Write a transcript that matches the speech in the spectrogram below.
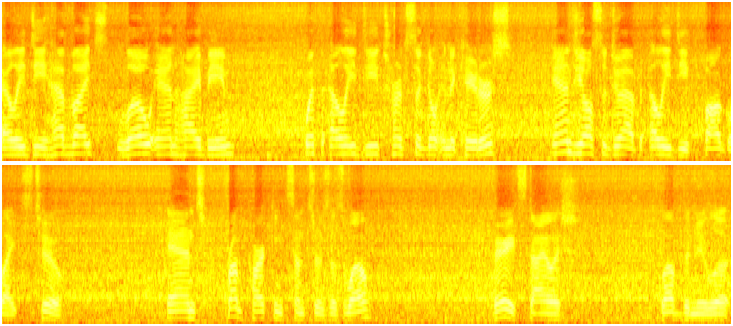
LED headlights, low and high beam with LED turn signal indicators. And you also do have LED fog lights too. And front parking sensors as well. Very stylish. Love the new look.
